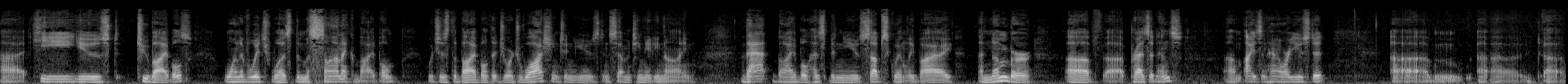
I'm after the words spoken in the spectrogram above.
Uh, he used two Bibles, one of which was the Masonic Bible, which is the Bible that George Washington used in 1789. That Bible has been used subsequently by a number of uh, presidents. Um, Eisenhower used it. Um, uh, uh,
